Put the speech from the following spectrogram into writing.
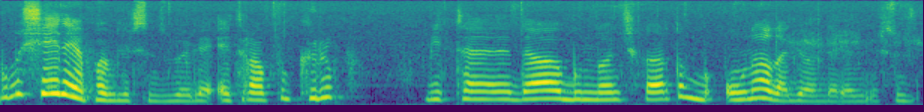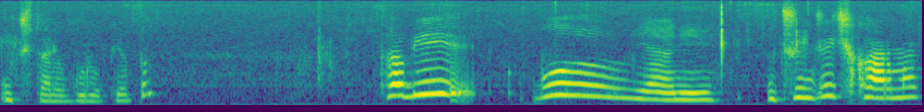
Bunu şey de yapabilirsiniz böyle etrafı kırıp bir tane daha bundan çıkartıp ona da gönderebilirsiniz. 3 tane grup yapın. Tabi bu yani üçüncü çıkarmak,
